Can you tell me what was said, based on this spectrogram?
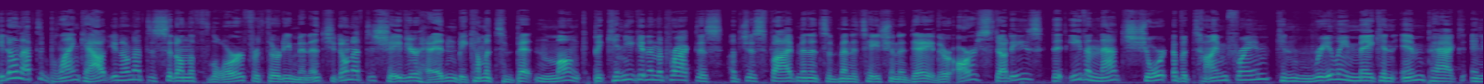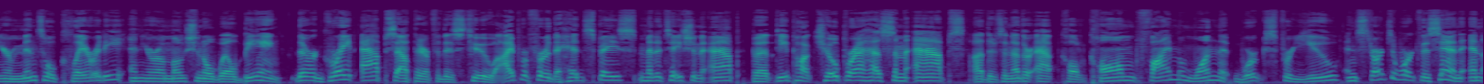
You don't have to blank out. You don't have to sit on the floor for 30 minutes. You don't have to shave your head and become a Tibetan monk. But can you get in the practice of just five minutes of meditation a day? There are studies that even that short of a time frame can really make an impact in your mental clarity and your emotional well-being. There are great apps out there for this too. I prefer the Headspace meditation app, but Deepak Chopra has some apps. Uh, there's another app called Calm. Find the one that works for you and start to work this in and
